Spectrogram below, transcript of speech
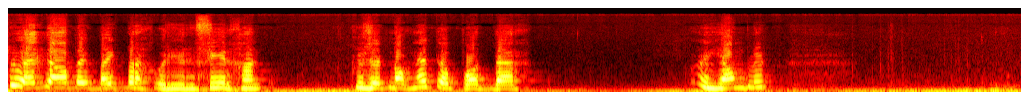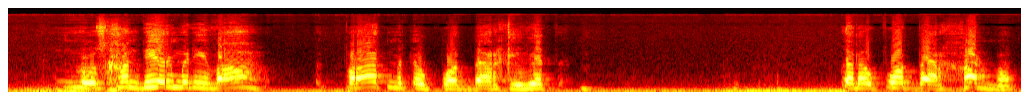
toe ek daar by Buitbrug oor die rivier gaan, toe het nog net op Potberg, in Jambloed, en ons gaan deur met die wa, praat met op Potberg, jy weet, en op Potberg gaan, man,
